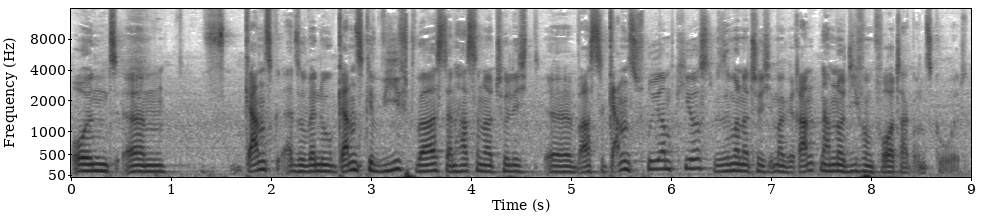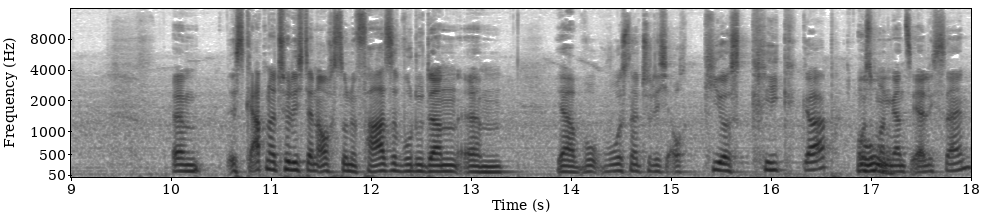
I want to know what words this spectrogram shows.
Und ähm, ganz, also wenn du ganz gewieft warst, dann hast du natürlich, äh, warst du ganz früh am Kiosk. Wir sind wir natürlich immer gerannt und haben noch die vom Vortag uns geholt. Ähm, es gab natürlich dann auch so eine Phase, wo du dann, ähm, ja, wo, wo es natürlich auch Kioskkrieg gab, muss Oh. man ganz ehrlich sein.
